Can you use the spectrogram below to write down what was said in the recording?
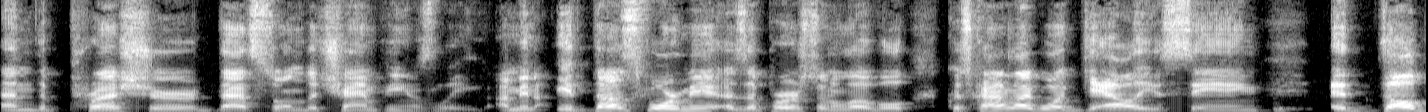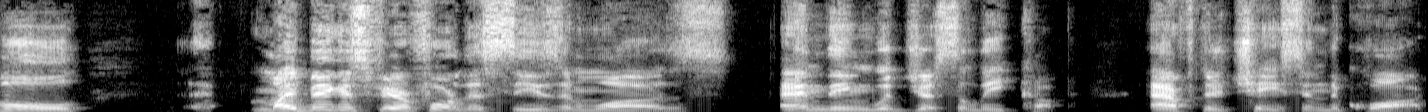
and the pressure that's on the Champions League. I mean, it does for me as a personal level because kind of like what Gally is saying, a double. My biggest fear for this season was ending with just a League Cup after chasing the quad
